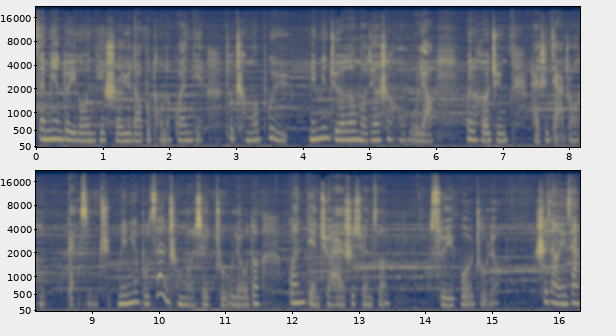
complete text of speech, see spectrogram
在面对一个问题时，遇到不同的观点就沉默不语。明明觉得某件事很无聊，为了合群，还是假装很感兴趣。明明不赞成某些主流的观点，却还是选择。随波逐流。试想一下，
